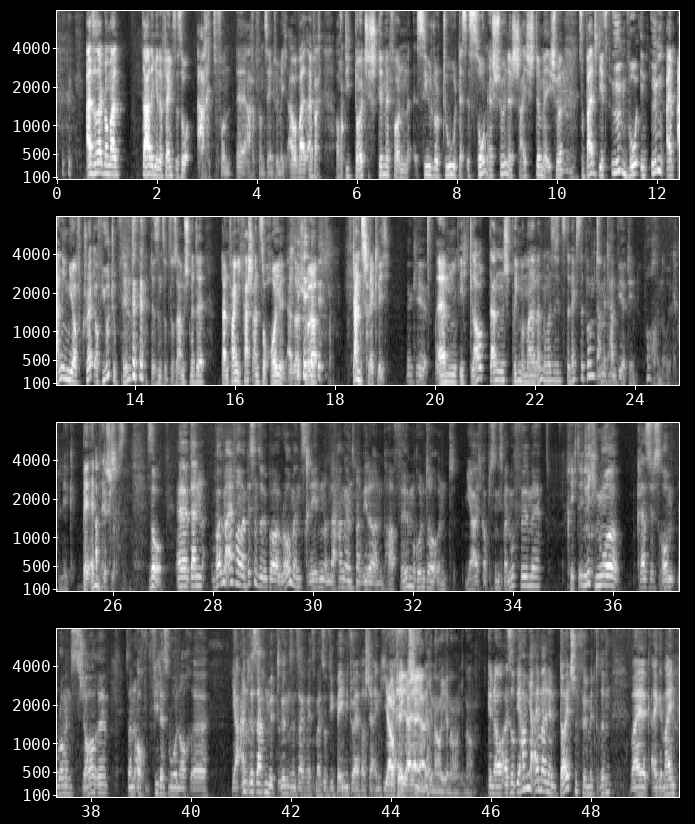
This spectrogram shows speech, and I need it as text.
Also sag nochmal, Darling in the Franks ist so 8 von, äh, 8 von 10 für mich. Aber weil einfach auch die deutsche Stimme von Zero Two, das ist so eine schöne scheiß Stimme. Ich schwöre, sobald ich die jetzt irgendwo in irgendeinem Anime of Crack auf YouTube finde, das sind so Zusammenschnitte, dann fange ich fast an zu heulen. Also ich schwöre, ganz schrecklich. Okay. Ähm, ich glaube, dann springen wir mal, mal, was ist jetzt der nächste Punkt? Damit haben wir den Wochenrückblick Beendet. abgeschlossen. So, äh, dann wollen wir einfach mal ein bisschen so über Romance reden und da hangen wir uns mal wieder ein paar Filme runter und ja, ich glaube, das sind diesmal nur Filme. Richtig. Nicht nur klassisches Rom Romance-Genre, sondern auch vieles, wo noch äh, ja, andere Sachen mit drin sind, sagen wir jetzt mal, so wie Baby Driver ist ja eigentlich Ja, okay, ja, ja, ja, ne? genau, genau, genau. Genau, also wir haben hier einmal einen deutschen Film mit drin, weil allgemein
